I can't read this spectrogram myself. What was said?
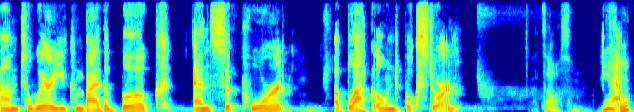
um, to where you can buy the book and support a black owned bookstore. That's awesome. Yeah. Cool.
